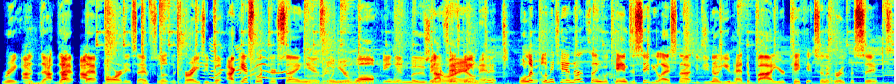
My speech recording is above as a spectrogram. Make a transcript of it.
Rick, I- that I- that, I- that part is absolutely crazy. But I guess what they're saying is when you're walking and moving not around, 15 minutes. Well, let me, let me tell you another thing with Kansas City last night. Did you know you had to buy your tickets in a group of six?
